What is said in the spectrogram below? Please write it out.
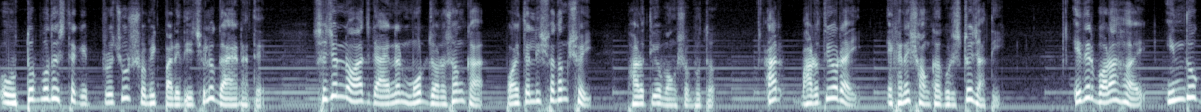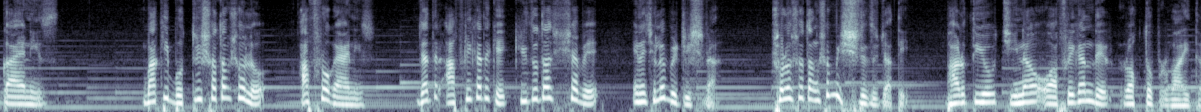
ও উত্তরপ্রদেশ থেকে প্রচুর শ্রমিক পাড়ি দিয়েছিল গায়ানাতে। সেজন্য আজ গায়ানার মোট জনসংখ্যা পঁয়তাল্লিশ শতাংশই ভারতীয় বংশভূত আর ভারতীয়রাই এখানে সংখ্যাগরিষ্ঠ জাতি। এদের বলা হয় ইন্দো গায়ানিজ বাকি বত্রিশ শতাংশ হল আফ্রো গায়ানিজ যাদের আফ্রিকা থেকে কৃতদাস হিসাবে এনেছিল ব্রিটিশরা। ষোলো শতাংশ মিশ্রিত জাতি, ভারতীয়, চীনা ও আফ্রিকানদের রক্ত প্রবাহিত।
